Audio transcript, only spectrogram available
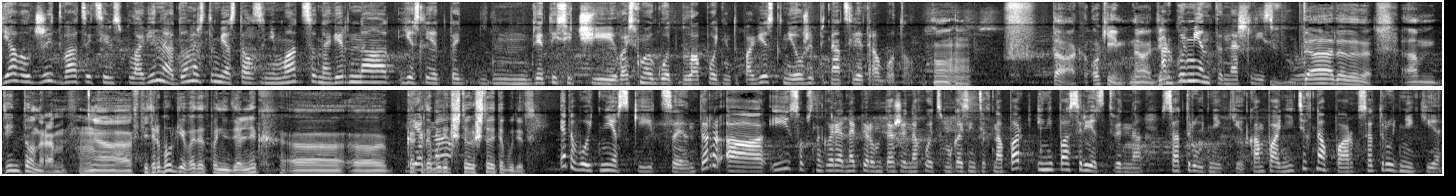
Я в LG 27 с половиной, а донорством я стала заниматься, наверное, если это 2008 год была поднята повестка, но я уже 15 лет работала. Угу. Так, окей. А, день... Аргументы нашлись. Да, да, да, да. День донора. А, в Петербурге в этот понедельник. А, как Верно. это будет? Что, что это будет? Это будет Невский центр. И, собственно говоря, на первом этаже находится магазин Технопарк. И непосредственно сотрудники компании Технопарк, сотрудники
